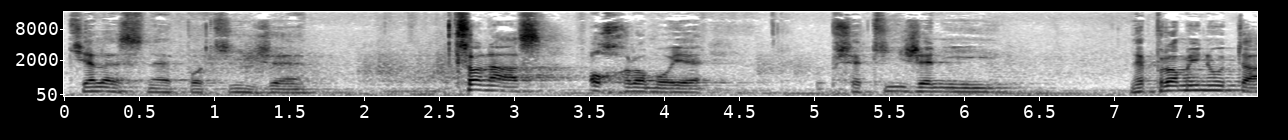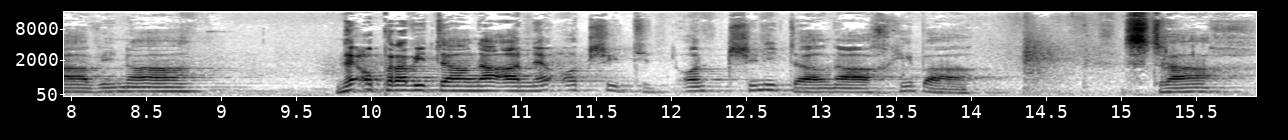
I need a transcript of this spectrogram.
tělesné potíže. Co nás ochromuje? Přetížení, neprominutá vina, neopravitelná a neodčinitelná chyba, strach,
